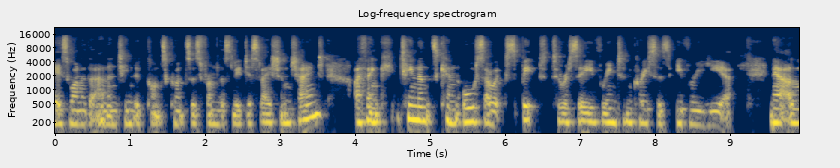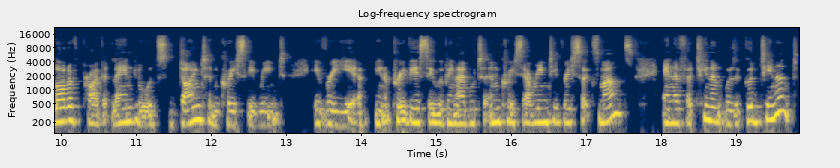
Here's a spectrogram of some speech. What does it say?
as one of the unintended consequences from this legislation change. I think tenants can also expect to receive rent increases every year. Now, a lot of private landlords don't increase their rent every year. You know, previously we've been able to increase our rent every six months, and if a tenant was a good tenant,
